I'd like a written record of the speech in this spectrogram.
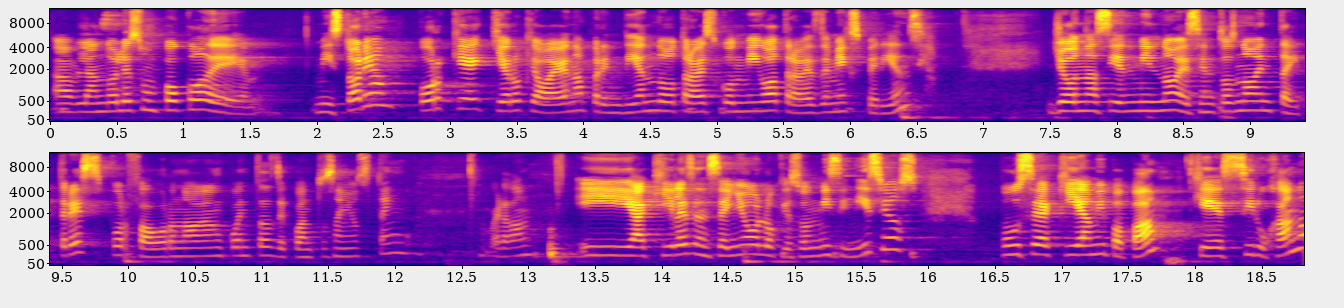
hablándoles un poco de mi historia porque quiero que vayan aprendiendo otra vez conmigo a través de mi experiencia. Yo nací en 1993, por favor no hagan cuentas de cuántos años tengo, ¿verdad? Y aquí les enseño lo que son mis inicios. Puse aquí a mi papá, que es cirujano,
